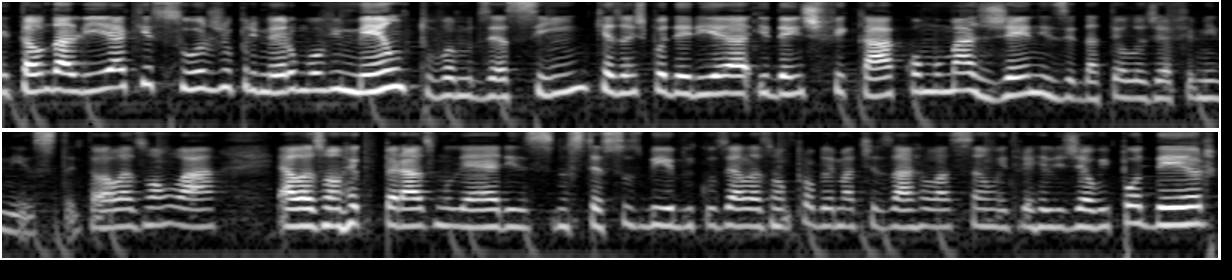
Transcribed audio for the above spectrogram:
Então, dali é que surge o primeiro movimento, vamos dizer assim, que a gente poderia identificar como uma gênese da teologia feminista. Então, elas vão lá, elas vão recuperar as mulheres nos textos bíblicos, elas vão problematizar a relação entre religião e poder.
